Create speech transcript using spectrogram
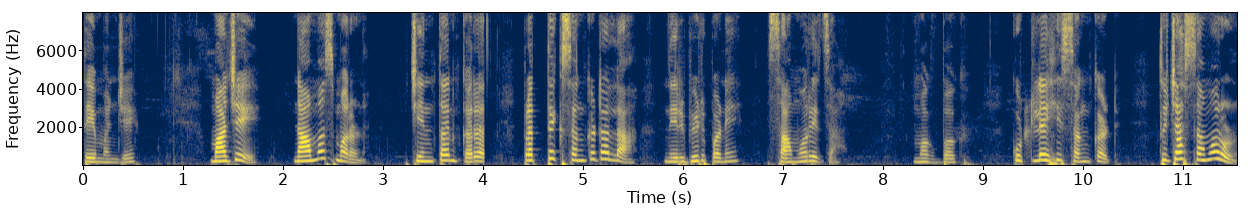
ते म्हणजे माझे नामस्मरण चिंतन करत प्रत्येक संकटाला निर्भीडपणे सामोरे जा. मग बघ कुठलेही संकट तुझ्या समोरून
